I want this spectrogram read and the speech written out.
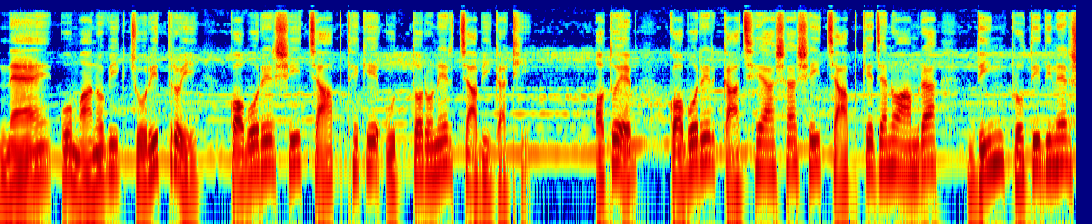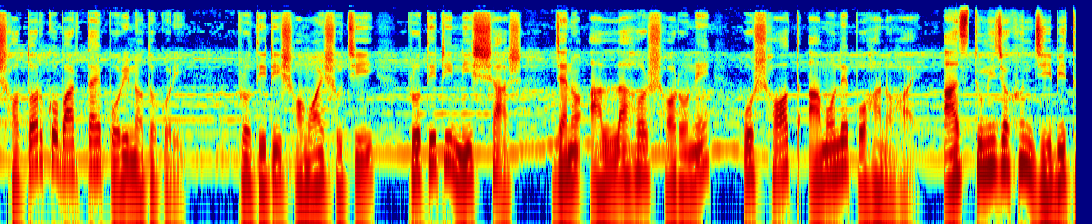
ন্যায় ও মানবিক চরিত্রই কবরের সেই চাপ থেকে উত্তরণের চাবিকাঠি। অতএব কবরের কাছে আসা সেই চাপকে যেন আমরা দিন প্রতিদিনের সতর্ক বার্তায় পরিণত করি। প্রতিটি সময়সূচি, প্রতিটি নিঃশ্বাস যেন আল্লাহর স্মরণে ও সৎ আমলে পোহানো হয়। আজ তুমি যখন জীবিত,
